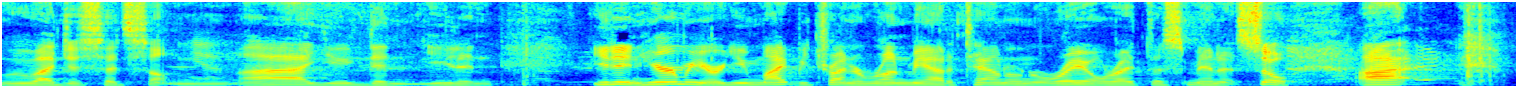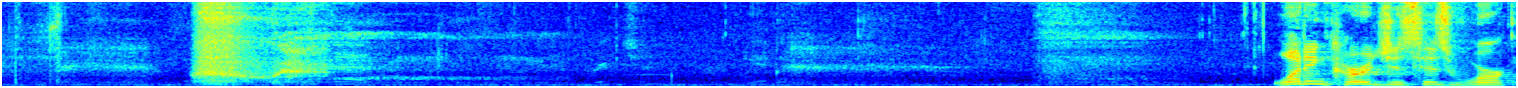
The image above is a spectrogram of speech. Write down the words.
Ooh, I just said something. Ah, you didn't, you didn't, you didn't hear me, or you might be trying to run me out of town on a rail right this minute. So, I. What encourages his work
